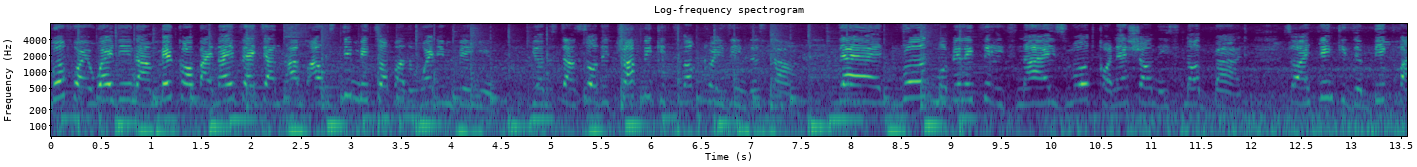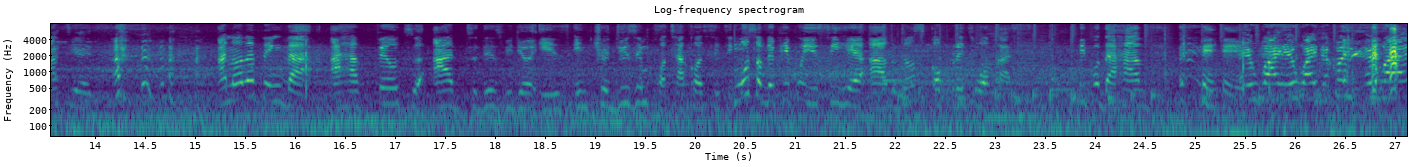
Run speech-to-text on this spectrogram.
go for a wedding and make up by 9.30 and I'm- I'll still meet up at the wedding venue. You understand? So the traffic is not crazy in this town. The road mobility is nice, road connection is not bad. So I think it's a big fat yes. Another thing that I have failed to add to this video is introducing Port Harcourt City. Most of the people you see here are just corporate workers, people that have AY, AY, they call it AY.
